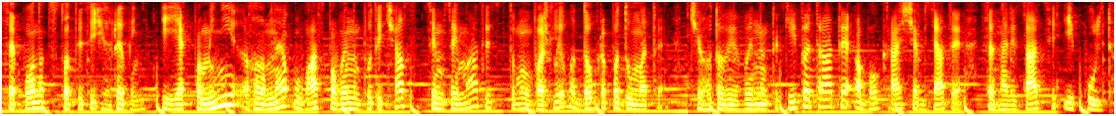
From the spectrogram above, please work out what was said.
це понад 100 тисяч гривень. І як по мені, головне у вас повинен бути час цим займатися, тому важливо добре подумати, чи готові ви на такі витрати, або краще взяти сигналізацію і пульт.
